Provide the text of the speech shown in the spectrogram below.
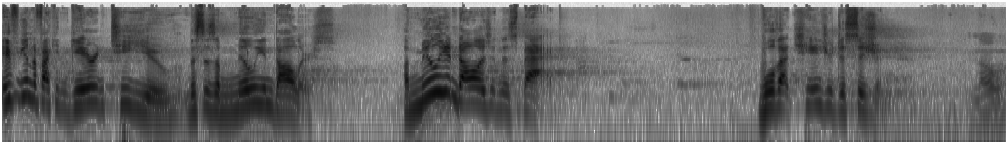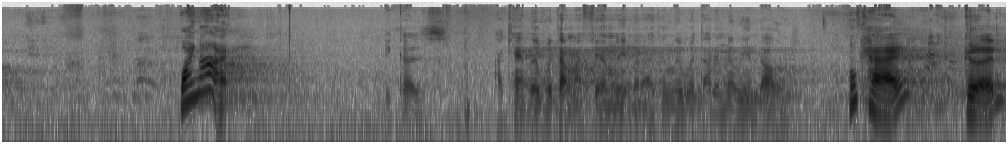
even if I can guarantee you this is a million dollars, a million dollars in this bag, will that change your decision? No. Why not? Because I can't live without my family, but I can live without a million dollars. Okay, good.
